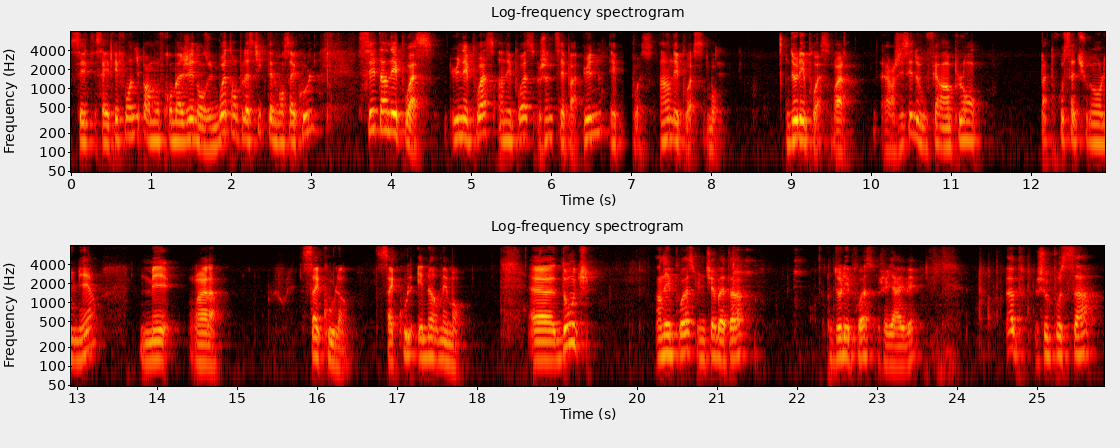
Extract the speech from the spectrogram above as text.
ça a été fourni par mon fromager dans une boîte en plastique tellement ça coule. C'est un époisse. Une époisse, un époisse, je ne sais pas. Une époisse, un époisse. Bon, de l'époisse, voilà. Alors j'essaie de vous faire un plan pas trop saturé en lumière, mais voilà. Ça coule, hein. ça coule énormément. Euh, donc, un époisse, une ciabatta, de l'époisse, je vais y arriver. Hop, je pose ça.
